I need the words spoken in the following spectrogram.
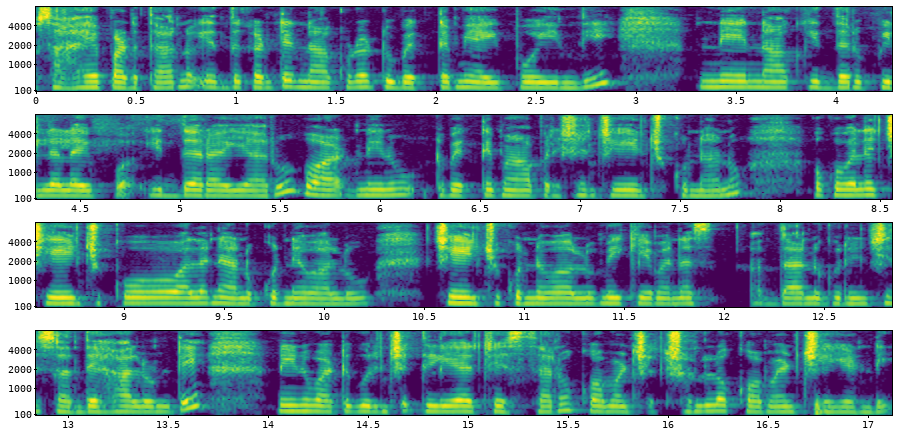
సహాయపడతాను. ఎందుకంటే నాకు కూడా టుబెక్టమీ అయిపోయింది. నేను నాకు ఇద్దరు పిల్లలు అయిపో ఇద్దరు అయ్యారు వా నేను టుబెక్టమీ ఆపరేషన్ చేయించుకున్నాను. ఒకవేళ చేయించుకోవాలని అనుకునే వాళ్ళు చేయించుకునే వాళ్ళు మీకు ఏమైనా దాని గురించి సందేహాలు ఉంటే నేను వాటి గురించి క్లియర్ చేస్తాను. కామెంట్ సెక్షన్లో కామెంట్ చేయండి.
